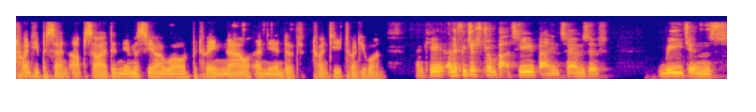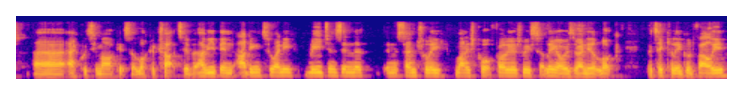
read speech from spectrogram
20% upside in the MSCI world between now and the end of 2021. Thank you. And if we just jump back to you, Ben, in terms of regions, uh, equity markets that look attractive, have you been adding to any regions in the in the centrally managed portfolios recently, or is there any that look particularly good value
